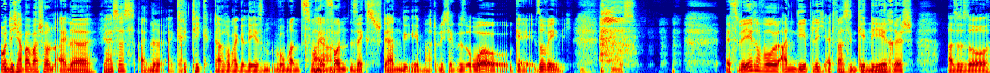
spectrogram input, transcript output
Und ich habe aber schon eine, wie heißt das, eine, eine Kritik darüber gelesen, wo man zwei Ja. von sechs Sternen gegeben hat. Und ich denke mir so, wow, okay, so wenig. Nice. Es wäre wohl angeblich etwas generisch. Also so,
